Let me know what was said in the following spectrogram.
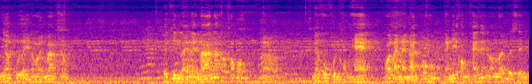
เนื้อเปื่อยอร่อยมากครับ ไปกินหลายๆร้านนะเขาบอกอ้าเนื้อโคขุนของแท้เพราะหลายๆร้านโกหกแต่นี่ของแท้แน่นอนร้อยเปอร์เซ็นต์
